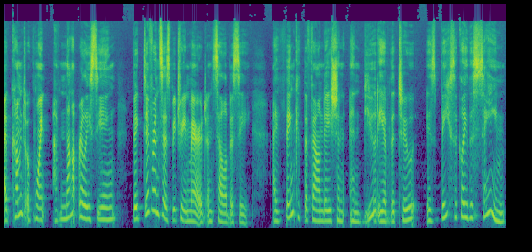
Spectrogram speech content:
I've come to a point of not really seeing big differences between marriage and celibacy. I think the foundation and beauty of the two is basically the same.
